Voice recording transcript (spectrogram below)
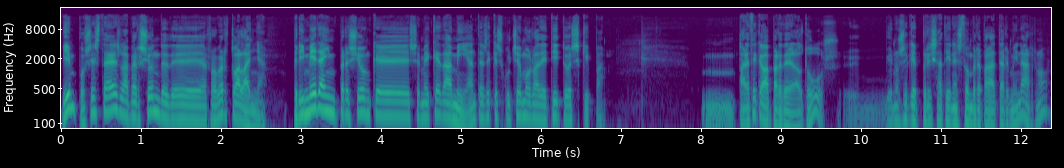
Bien, pues esta es la versión de, Roberto Alaña. Primera impresión que se me queda a mí antes de que escuchemos la de Tito Esquipa. Mm, parece que va a perder el autobús. Yo no sé qué prisa tiene este hombre para terminar, ¿no?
